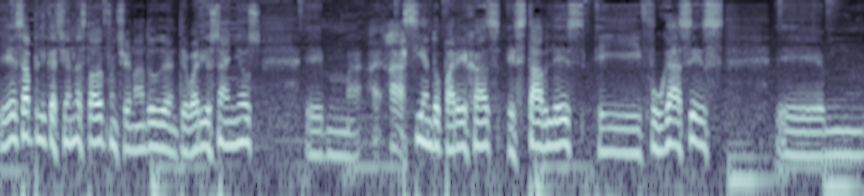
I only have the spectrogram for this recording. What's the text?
esa aplicación ha estado funcionando durante varios años, em, haciendo parejas estables y fugaces, em,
